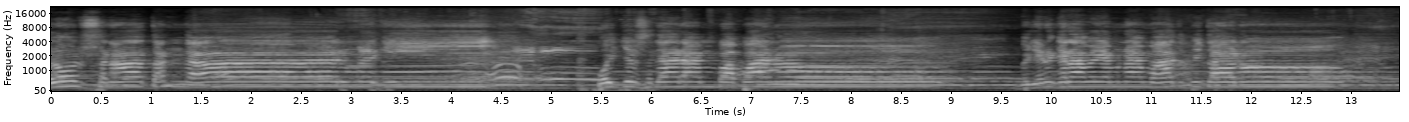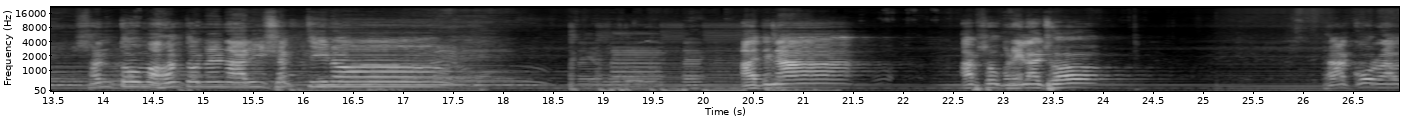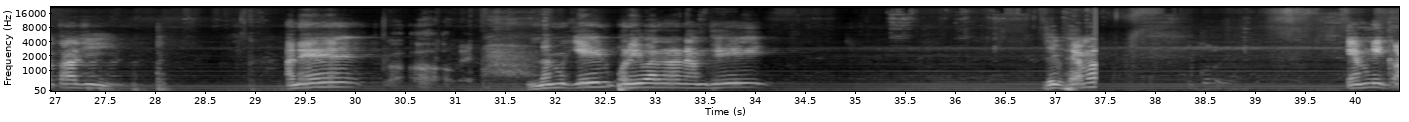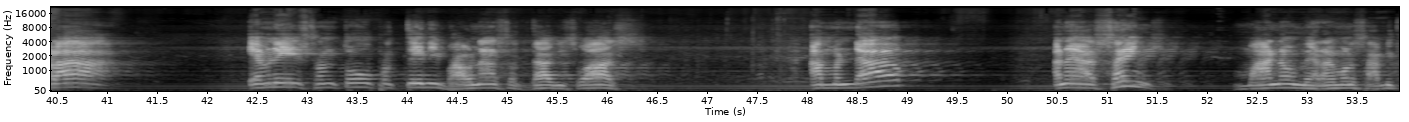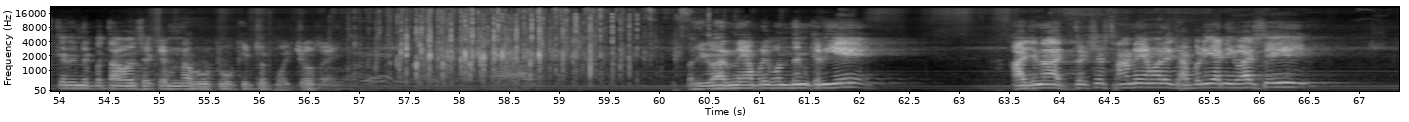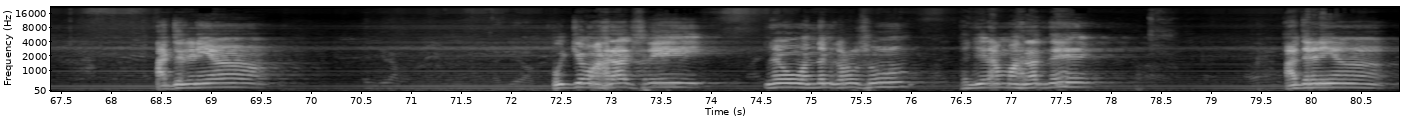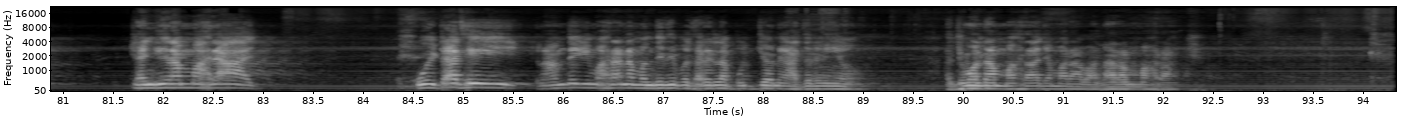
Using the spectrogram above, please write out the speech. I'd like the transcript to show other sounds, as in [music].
બોલો સનાતન ધર્મ પૂજ્ય સદારામ બાપાનો. ભજન કરાવે એમના માત પિતાનો સંતો મહંતો ને નારી શક્તિનો. આજના આપ સૌ ભણેલા છો. ઠાકોર રાવતાજી. અને નમકીન પરિવારના નામથી જે ફેમસ એમની કળા, એમની સંતો પ્રત્યેની ભાવના, શ્રદ્ધા, વિશ્વાસ, આ મંડપ અને આ સાયન્સ માનવ મેરામણ સાબિત કરીને બતાવે છે કે એમનો રોટલો કેટલો પહોંચ્યો છે. પરિવારને આપણે વંદન કરીએ. આજના અધ્યક્ષ સ્થાને અમારે ઝાબડિયા નિવાસી આદરણીય પૂજ્ય મહારાજ શ્રી ને હું વંદન કરું છું. ધનજીરામ મહારાજને, આદરણીય ચંજીરામ મહારાજ કોઈટાથી રામદેવજી મહારાજના મંદિરથી પધારેલા પૂજ્ય અને આદરણીય અજમલરામ મહારાજ અમારા વાલારામ મહારાજ.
